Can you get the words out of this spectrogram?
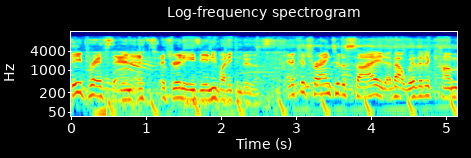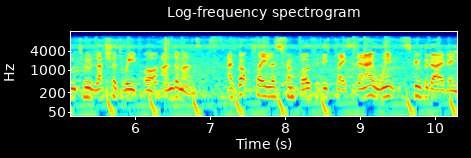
Deep breaths and it's, it's really easy. Anybody can do this. And if you're trying to decide about whether to come to Lakshadweep or Andamans I've got playlists from both of these places and I went scuba diving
